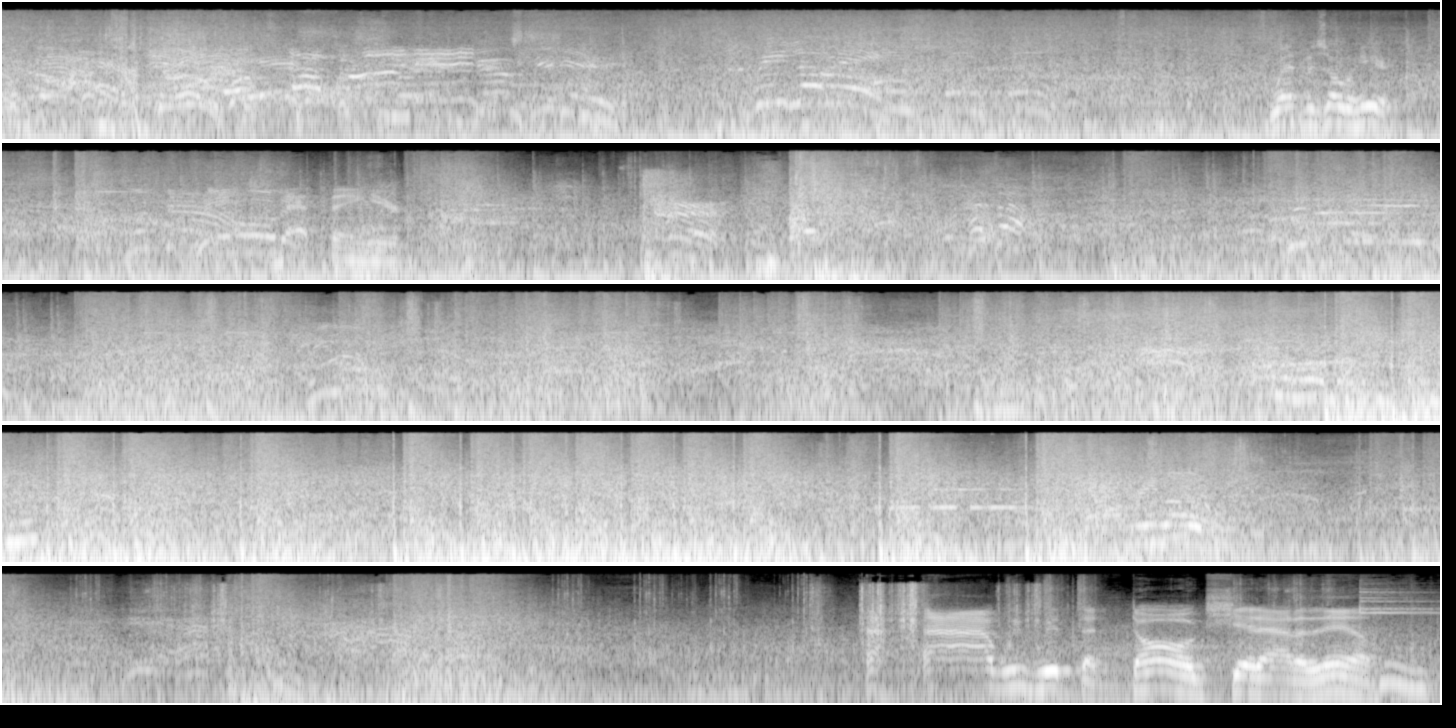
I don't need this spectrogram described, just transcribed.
Reloading! Weapons over here. That thing here. Dog shit out of them.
